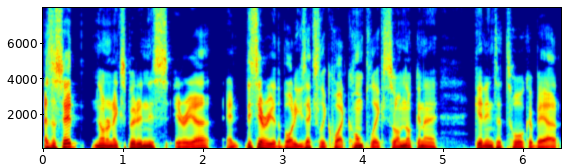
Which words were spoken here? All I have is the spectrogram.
As I said, not an expert in this area, and this area of the body is actually quite complex, so I'm not going to get into talk about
